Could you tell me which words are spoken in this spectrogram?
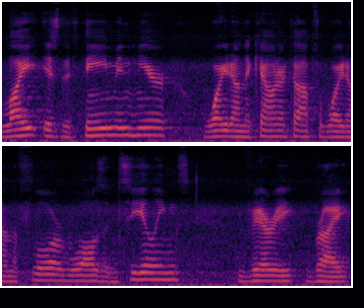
light is the theme in here. White on the countertops, white on the floor, walls and ceilings. Very bright,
